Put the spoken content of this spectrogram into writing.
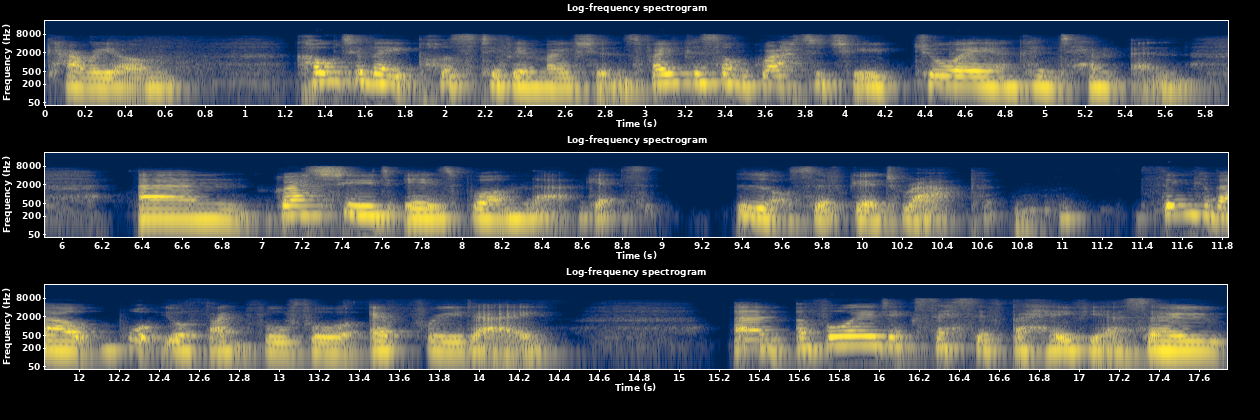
carry on. Cultivate positive emotions, focus on gratitude, joy, and contentment. Um, gratitude is one that gets lots of good rap. Think about what you're thankful for every day. Um, avoid excessive behavior. So,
